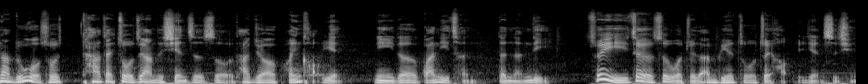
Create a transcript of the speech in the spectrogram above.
那如果说他在做这样的限制的时候，他就要很考验你的管理层的能力，所以这个是我觉得 NBA 做的最好的一件事情，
